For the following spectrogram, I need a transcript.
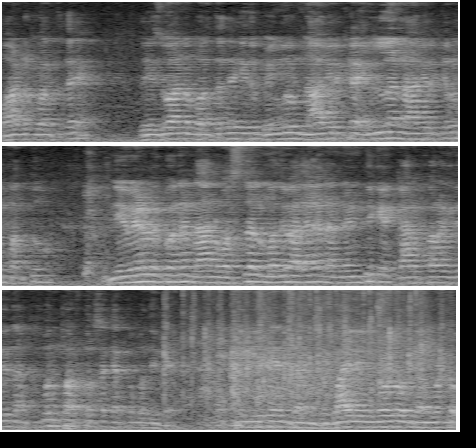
ಬಾರ್ಡರ್ ಬರ್ತದೆ ರಿಜ್ವಾನ್ ಬರ್ತದೆ ಇದು ಬೆಂಗಳೂರು ನಾಗರಿಕ, ಎಲ್ಲ ನಾಗರಿಕರು ಮತ್ತು ನೀವ್ ಹೇಳ್ಬೇಕು ಅಂದ್ರೆ ನಾನು ಹೊಸದಲ್ಲಿ ಮದುವೆ ಆದಾಗ ನನ್ನ ಹೆಂಡತಿಗೆ ಕಾರ್ ಪರಾಗಿದೆ ನಾನು ಕಬ್ಬನ್ ಪಾರ್ಕ್ ವರ್ಷ ಕರ್ಕೊಂಡು ಬಂದಿದ್ದೆ. ಹಿಂಗಿದೆ ಅಂತ ಅಂದ್ಬಿಟ್ಟು ಬಾಯಲ್ಲಿ ನೋಡು ಅಂತ ಅಂದ್ಬಿಟ್ಟು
